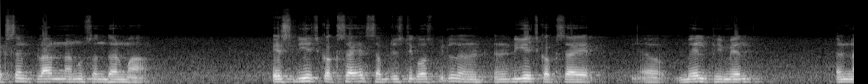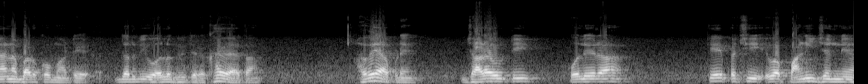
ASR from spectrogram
એક્શન પ્લાનના અનુસંધાનમાં એસડીએચ કક્ષાએ સબ ડિસ્ટ્રિક્ટ હોસ્પિટલ અને ડીએચ કક્ષાએ મેલ, ફિમેલ અને નાના બાળકો માટે દર્દીઓ અલગ રીતે રખાવ્યા હતા. હવે આપણે ઝાડા કોલેરા કે પછી એવા પાણીજન્ય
